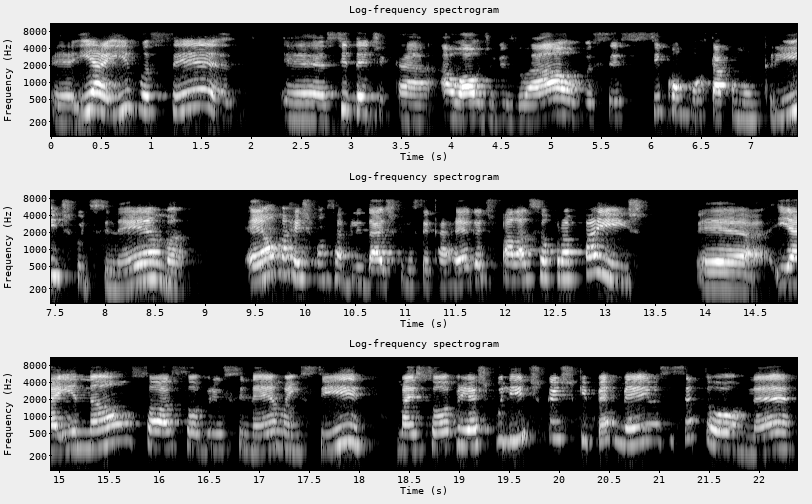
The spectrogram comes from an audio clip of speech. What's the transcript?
É, e aí você é, se dedicar ao audiovisual, você se comportar como um crítico de cinema, é uma responsabilidade que você carrega de falar do seu próprio país. É, e aí, não só sobre o cinema em si, mas sobre as políticas que permeiam esse setor, né?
